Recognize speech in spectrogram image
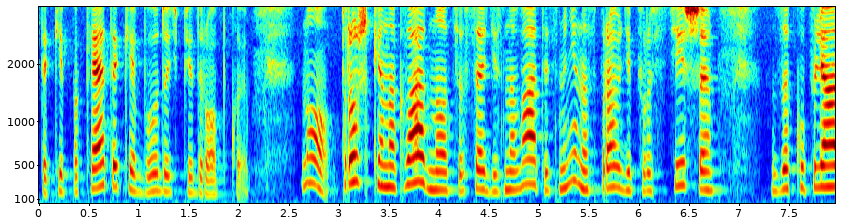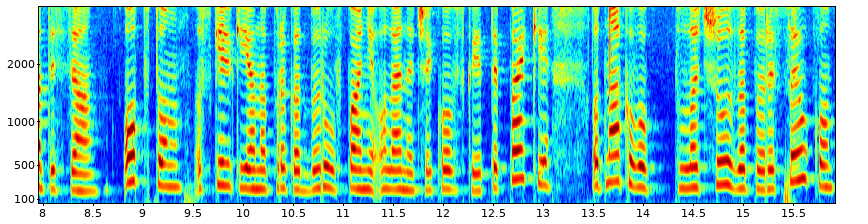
такі пакетики будуть підробкою. Ну, трошки накладно це все дізнаватись. Мені насправді простіше закуплятися оптом, оскільки я, наприклад, беру в пані Олени Чайковської тепеки, однаково плачу за пересилку,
